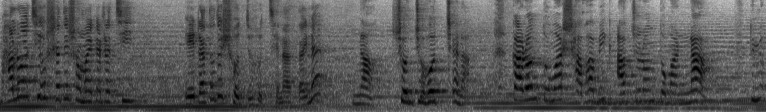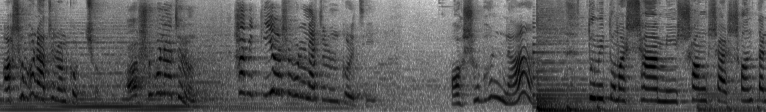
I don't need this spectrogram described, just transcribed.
ভালো আছি ওর সাথে সময় কাটাচ্ছি। এটা তো তো সহ্য হচ্ছে না তাই না? না সহ্য হচ্ছে না। কারণ তোমার স্বাভাবিক আচরণ তোমার না। তুমি অশোভন আচরণ করছ। অশোভন আচরণ? আমি কি অশোভন আচরণ করেছি? অশোভন না? তুমি তোমার স্বামী, সংসার, সন্তান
